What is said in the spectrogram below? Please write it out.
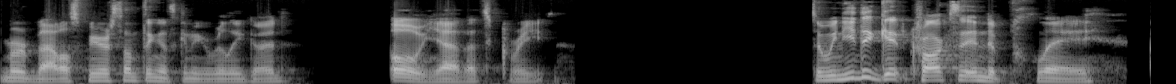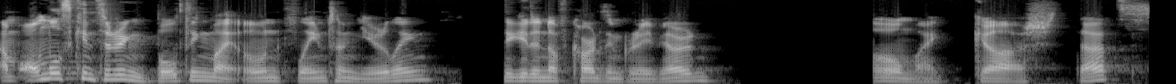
Myr Battlesphere or something that's gonna be really good. Oh yeah, that's great. So we need to get Kroxa into play. I'm almost considering bolting my own Flametongue Yearling to get enough cards in graveyard. Oh my gosh, that's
